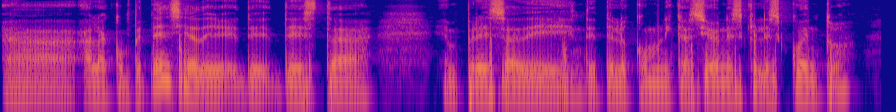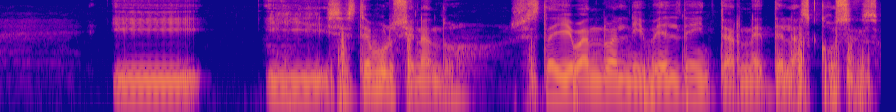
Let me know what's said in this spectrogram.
a, la competencia de, esta empresa de, telecomunicaciones que les cuento y, se está evolucionando, se está llevando al nivel de Internet de las cosas,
